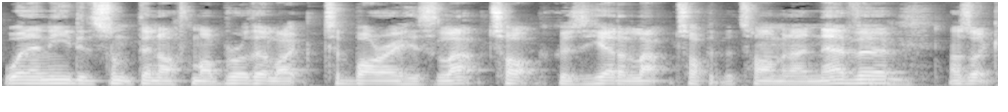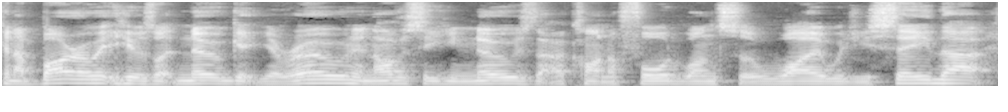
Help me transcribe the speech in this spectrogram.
When I needed something off my brother, like to borrow his laptop because he had a laptop at the time and I never, mm. I was like, "Can I borrow it?" He was like, "No, get your own." And obviously, he knows that I can't afford one, so why would you say that?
